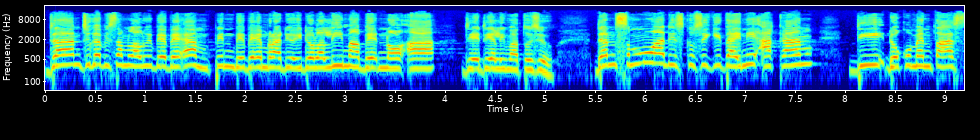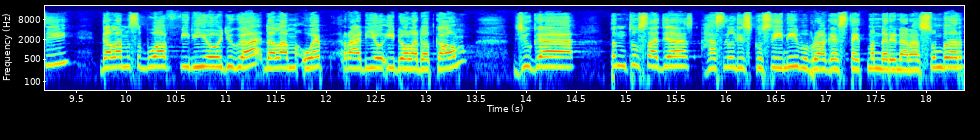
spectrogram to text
Dan juga bisa melalui BBM, PIN BBM Radio Idola 5B0A DD57. Dan semua diskusi kita ini akan didokumentasi dalam sebuah video juga dalam web radioidola.com. Juga tentu saja hasil diskusi ini beberapa statement dari narasumber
